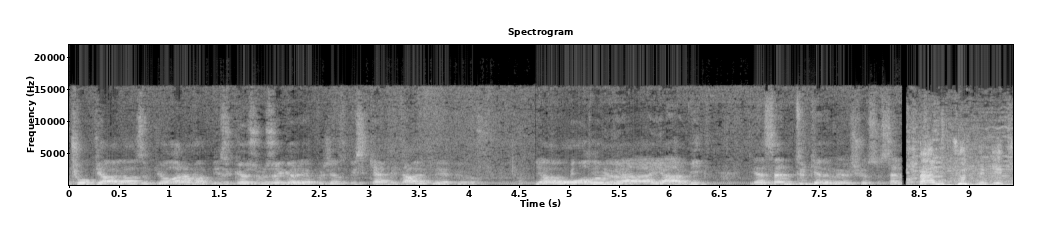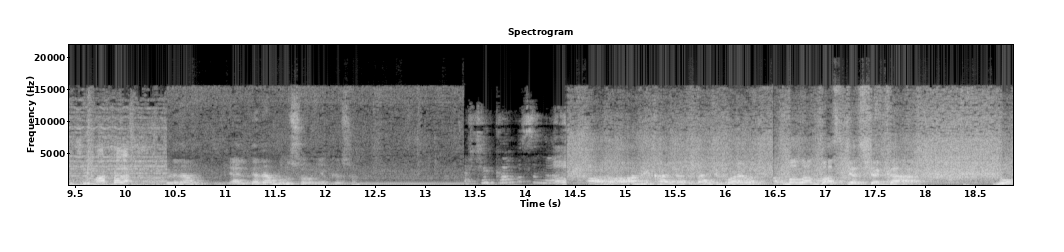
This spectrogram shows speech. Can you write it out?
Çok yağ lazım diyorlar ama biz gözümüze göre yapacağız. Biz kendi tarifle yapıyoruz. Ya, Ya oğlum ya. ya. ya bit. Ya sen Türkiye'de mi yaşıyorsun? Sen ben Türk milliyetçisiyim arkadaş. neden yani neden bunu sorun yapıyorsun? Şaka mısınız? Abi harbi kaynadı. Bence koyalım. Atma lan basket şaka. Yok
